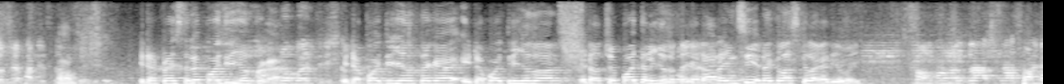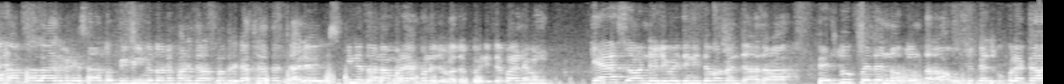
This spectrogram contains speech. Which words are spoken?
ধরনের ফার্নিচার হ্যাঁ। এটার প্রাইস তাহলে পঁয়ত্রিশ হাজার টাকা। এটা পঁয়ত্রিশ হাজার টাকা এটা পঁয়ত্রিশ হাজার এটা হচ্ছে পঁয়তাল্লিশ হাজার টাকা। এটা আড়াই ইঞ্চি এটা গ্লাসকে লাগাই দিয়ে ভাই। সম্পূর্ণ আপনারা লাগাই দেবেন। এছাড়া তো বিভিন্ন ধরনের ফার্নিচার আপনাদের কাছে আছে। চাইলে স্ক্রিনে দেওয়া নাম্বারে এখনই যোগাযোগ করে নিতে পারেন এবং ক্যাশ অন ডেলিভারিতে নিতে পারবেন। যারা যারা ফেসবুক পেজে নতুন তারা অবশ্যই ফেসবুক একটা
